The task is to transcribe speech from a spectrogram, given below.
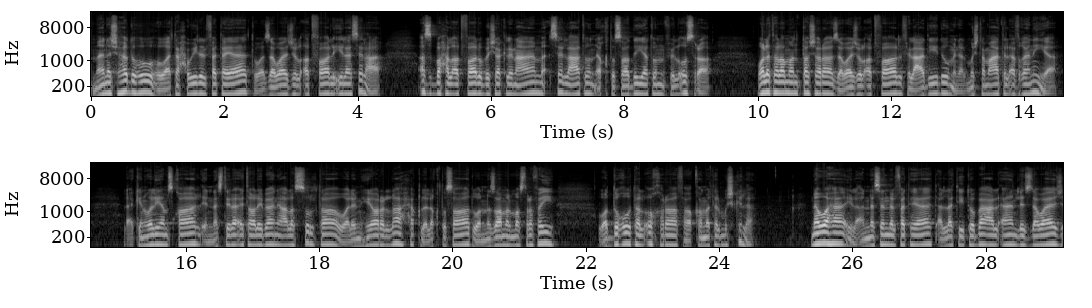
ما نشهده هو تحويل الفتيات وزواج الأطفال إلى سلعة. أصبح الأطفال بشكل عام سلعة اقتصادية في الأسرة. ولطالما انتشر زواج الأطفال في العديد من المجتمعات الأفغانية. لكن ويليامز قال إن استيلاء طالبان على السلطة والانهيار اللاحق للاقتصاد والنظام المصرفي والضغوط الأخرى فاقمت المشكلة. نوه إلى أن سن الفتيات التي تباع الآن للزواج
